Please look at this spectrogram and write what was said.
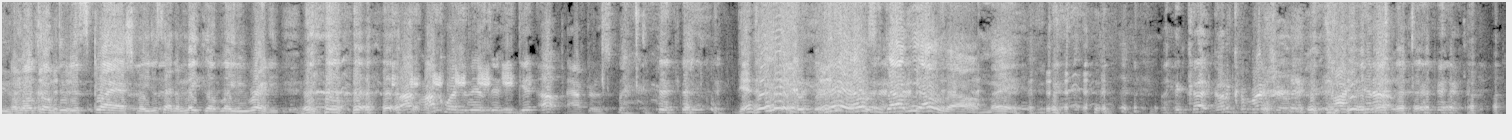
I'm gonna come do this splash. They just had a makeup lady ready. My, my question is, did he get up after the? sp- yeah, yeah, that was what got me. I was like, oh man. Cut. Go to commercial. So I get up.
